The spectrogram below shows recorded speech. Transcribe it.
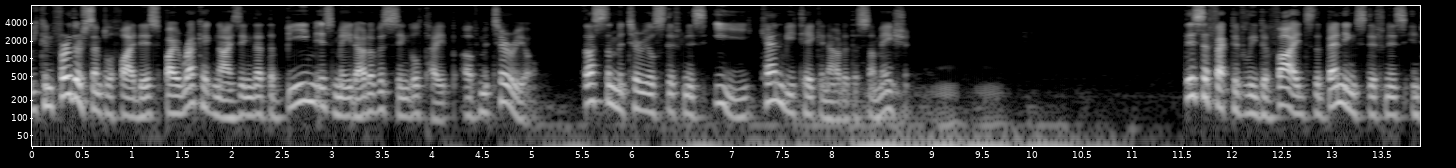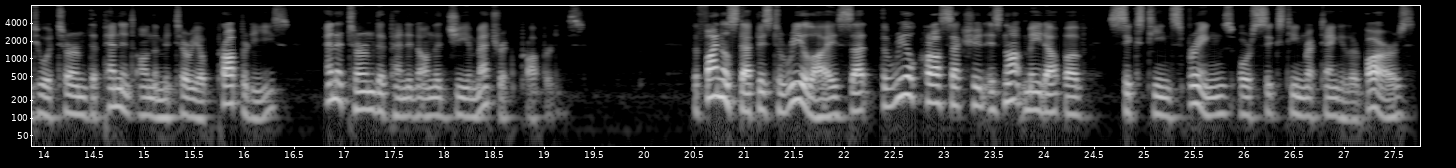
We can further simplify this by recognizing that the beam is made out of a single type of material. Thus the material stiffness E can be taken out of the summation. This effectively divides the bending stiffness into a term dependent on the material properties and a term dependent on the geometric properties. The final step is to realize that the real cross-section is not made up of 16 springs or 16 rectangular bars,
